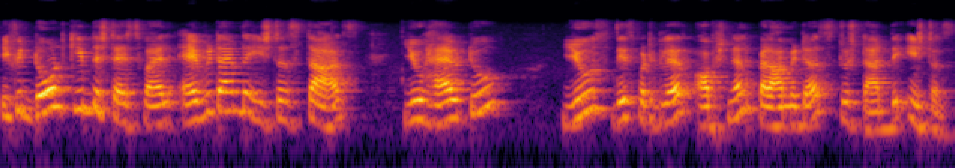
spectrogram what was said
If you don't keep the stash file, every time the instance starts, you have to use these particular optional parameters to start the instance.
